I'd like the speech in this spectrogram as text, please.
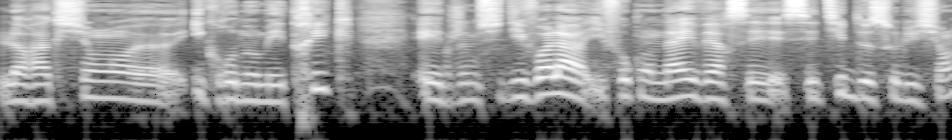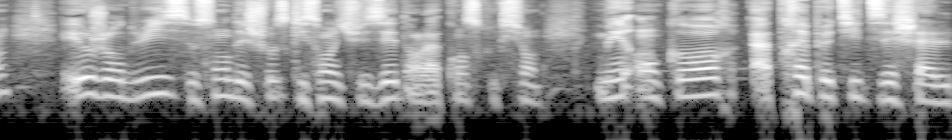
leur action hygronométrique. Et je me suis dit, voilà, il faut qu'on aille vers ces, ces types de solutions. Et aujourd'hui, ce sont des choses qui sont utilisées dans la construction, mais encore à très petites échelles.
